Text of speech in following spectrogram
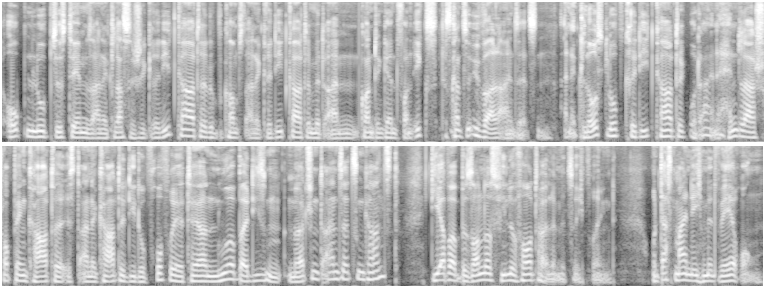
Open Loop System ist eine klassische Kreditkarte. Du bekommst eine Kreditkarte mit einem Kontingent von X. Das kannst du überall einsetzen nutzen. Eine Closed-Loop-Kreditkarte oder eine Händler-Shopping-Karte ist eine Karte, die du proprietär nur bei diesem Merchant einsetzen kannst, die aber besonders viele Vorteile mit sich bringt. Und das meine ich mit Währung.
